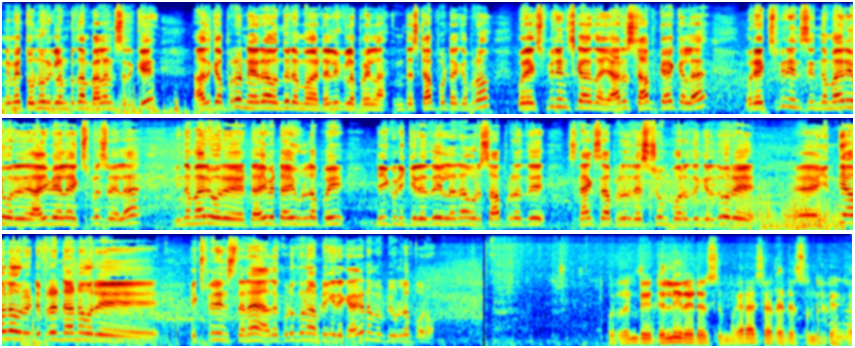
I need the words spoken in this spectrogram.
இனிமேல் தொண்ணூறு கிலோமீட்டர் தான் பேலன்ஸ் இருக்குது அதுக்கப்புறம் நேராக வந்து நம்ம டெல்லிக்குள்ளே போயிடலாம். இந்த ஸ்டாப் போட்டதுக்கப்புறம் ஒரு எக்ஸ்பீரியன்ஸ்க்காக தான். யாரும் ஸ்டாப் கேட்கல. ஒரு எக்ஸ்பீரியன்ஸ் இந்த மாதிரி ஒரு ஹைவேல எக்ஸ்பிரஸ் வேல இந்த மாதிரி ஒரு டைவர்ட் ஆகி உள்ளே போய் டீ குடிக்கிறது இல்லைனா ஒரு சாப்பிட்றது ஸ்நாக்ஸ் சாப்பிட்றது ரெஸ்ட் ரூம் போகிறதுங்கிறது ஒரு இந்தியாவில் ஒரு டிஃப்ரெண்ட்டான ஒரு எக்ஸ்பீரியன்ஸ் தானே? அதை கொடுக்கணும் அப்படிங்கிறதுக்காக நம்ம இப்படி உள்ளே போகிறோம் ஒரு ரெண்டு டெல்லி ரைடர்ஸ் மகாராஷ்டிரா ரைடர்ஸ் வந்திருக்காங்க.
